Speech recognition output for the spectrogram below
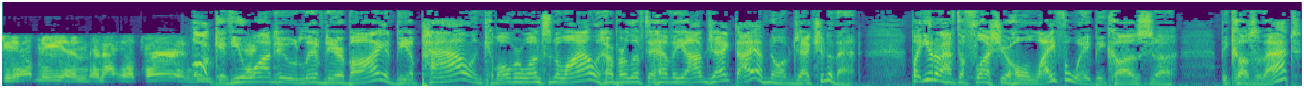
she helped me, and and I helped her. And Look, if you want to live nearby and be a pal and come over once in a while and help her lift a heavy object, I have no objection to that. But you don't have to flush your whole life away because uh, because of that.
